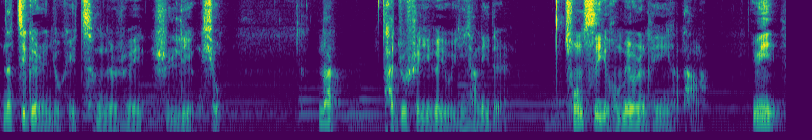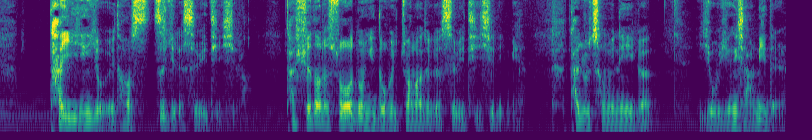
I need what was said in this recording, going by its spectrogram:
那这个人就可以称得为是领袖，那他就是一个有影响力的人。”从此以后，没有人可以影响他了，因为他已经有一套自己的思维体系了。他学到的所有东西都会装到这个思维体系里面，他就成为了一个有影响力的人。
